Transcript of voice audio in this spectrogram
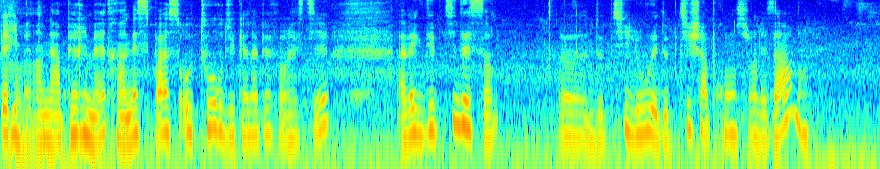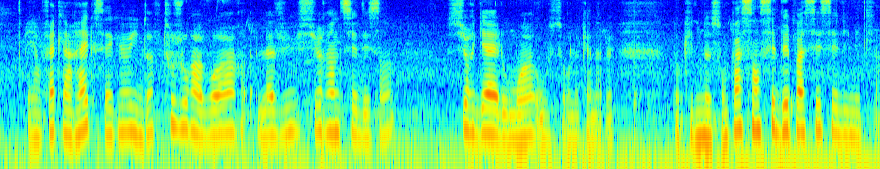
Périmètre. un, un périmètre, un espace autour du canapé forestier avec des petits dessins euh, de petits loups et de petits chaperons sur les arbres. Et en fait, la règle, c'est qu'ils doivent toujours avoir la vue sur un de ces dessins, sur Gaël ou moi, ou sur le canapé. Donc, ils ne sont pas censés dépasser ces limites-là.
